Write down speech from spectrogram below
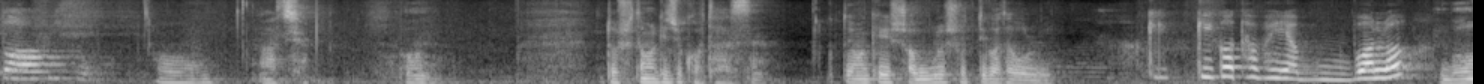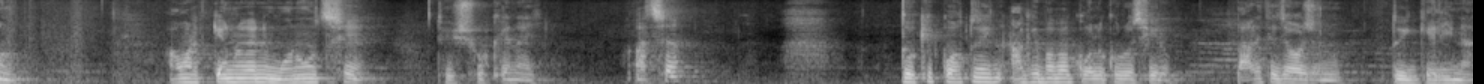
তো অফিসে ও আচ্ছা বোন তোর সাথে আমার কিছু কথা আছে। তুই আমাকে সবগুলো সত্যি কথা বলবি। কি কি কথা ভাইয়া? বলো। বোন আমার কেন জানি মনে হচ্ছে তুই সুখে নাই। আচ্ছা তোকে কতদিন আগে বাবা কল করেছিল বাড়িতে যাওয়ার জন্য? তুই গেলি না।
